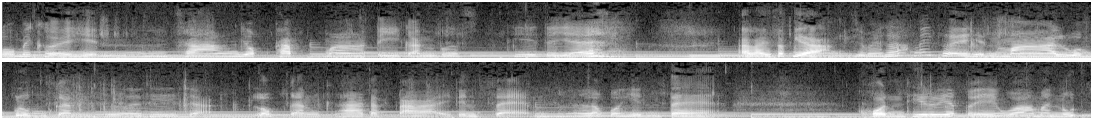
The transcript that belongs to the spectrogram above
ก็ไม่เคยเห็นช้างยกทัพมาตีกันเพื่อที่จะแย่งอะไรสักอย่างใช่ไหมคะไม่เคยเห็นม้ารวมกลุ่มกันเพื่อที่จะลบกันฆ่ากันตายเป็นแสน เราก็เห็นแต่คนที่เรียกตัวเองว่ามนุษย์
